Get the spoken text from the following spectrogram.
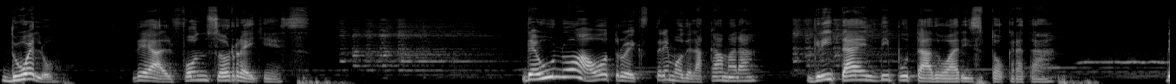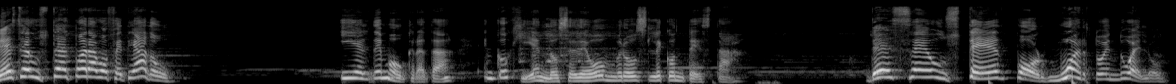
Duelo de Alfonso Reyes. De uno a otro extremo de la Cámara, grita el diputado aristócrata. Dese usted por abofeteado. Y el demócrata, encogiéndose de hombros, le contesta. Dese usted por muerto en duelo.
